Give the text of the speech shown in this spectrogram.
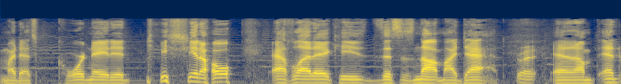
My dad's coordinated. He's, you know, athletic. He's this is not my dad. Right. And I'm and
